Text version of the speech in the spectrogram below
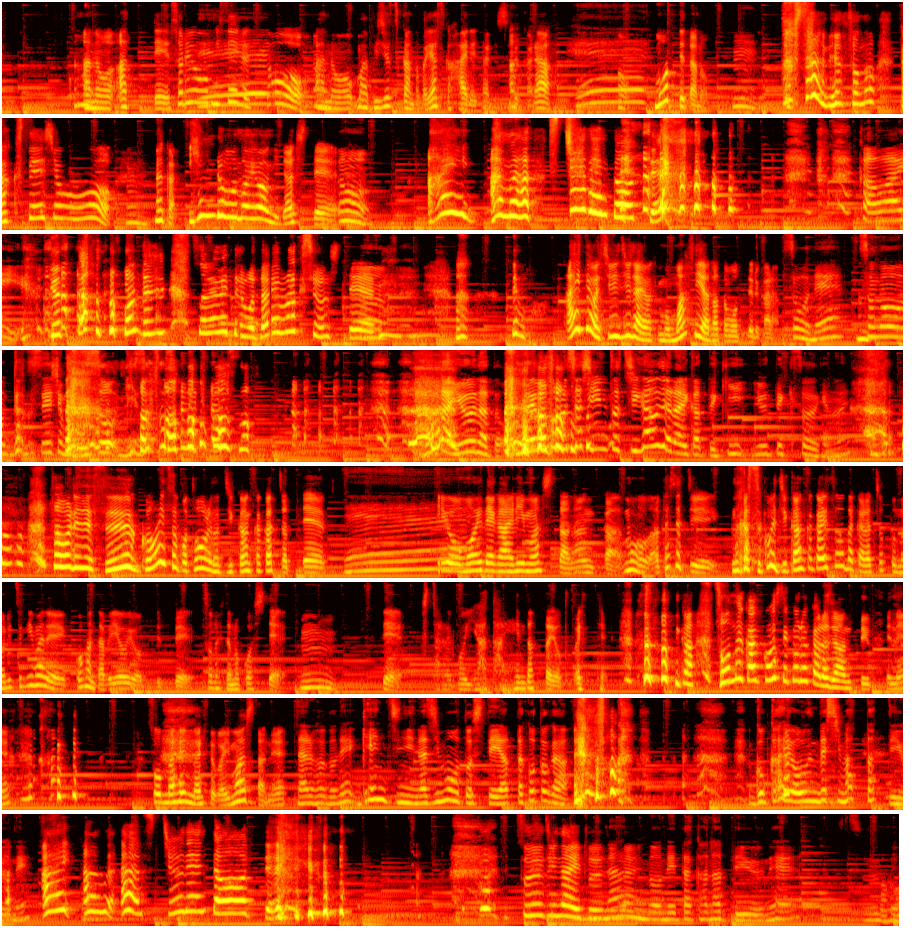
うん。あのあってそれを見せると、あのまあ、美術館とか安く入れたりするから持ってたの。うん。そしたらねその学生証をうん。なんか印籠のように出してうん「I am a student」って。かわいい。言ったの。私それ見てもう大爆笑して、あでも相手は信じないわけもうマフィアだと思ってるから。そうね、うん。その学生証も 偽造偽そうそう造された。そうそうバカ言うなと。お前はこの写真と違違うじゃないかってき言ってきそうだけどね。それですごいそこ通るの時間かかっちゃってへっていう思い出がありましたなんかもう私たちなんかすごい時間かかりそうだからちょっと乗り継ぎまでご飯食べようよって言ってその人残してうん。行っしたらもういや大変だったよとか言ってそんな格好してくるからじゃんって言ってね そんな変な人がいましたね。なるほどね。現地に馴染もうとしてやったことが 誤解を生んでしまったっていうね。I am a student って 通じない通じない何のネタかなっていうね。すごいな。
